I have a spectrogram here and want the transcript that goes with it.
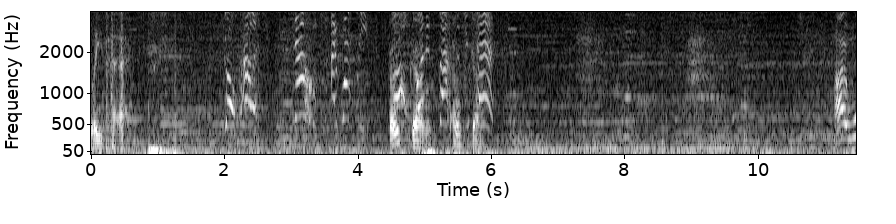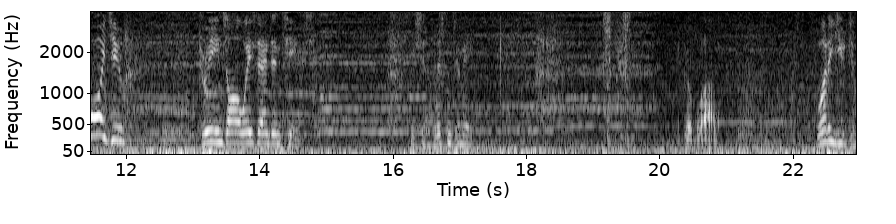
Leave her. Go, Alice! No! I won't leave! Both go. Run as fast Both as you go. can! I warned you. Dreams always end in tears. You should have listened to me. Good lad. What are you doing?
